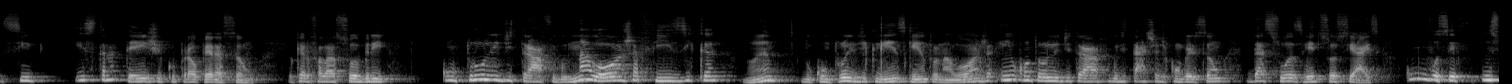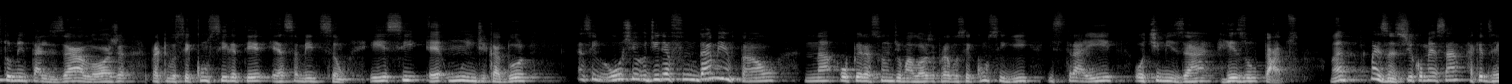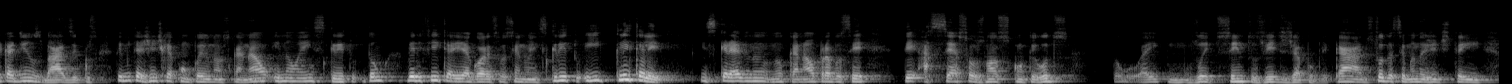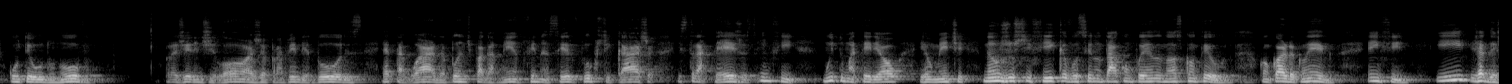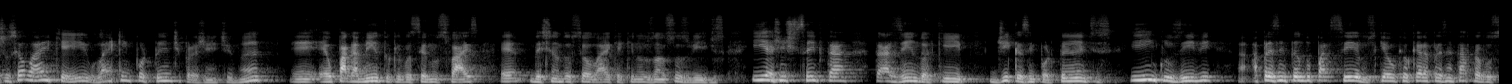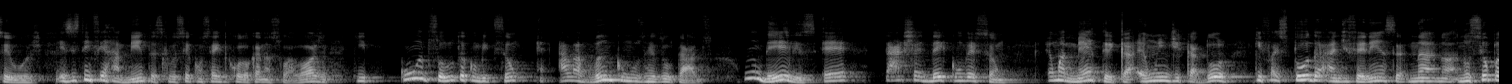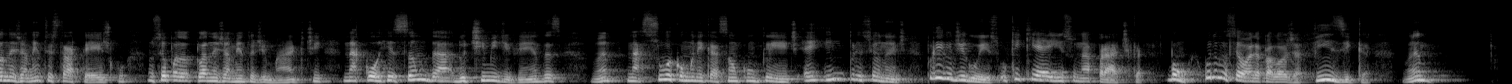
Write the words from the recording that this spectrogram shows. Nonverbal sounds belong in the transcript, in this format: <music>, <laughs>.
assim, estratégico para a operação. Eu quero falar sobre controle de tráfego na loja física, não é? no controle de clientes que entram na loja e o controle de tráfego de taxa de conversão das suas redes sociais. Como você instrumentalizar a loja para que você consiga ter essa medição? Esse é um indicador Assim, hoje eu diria fundamental na operação de uma loja para você conseguir extrair, otimizar resultados. Né? Mas antes de começar, aqueles recadinhos básicos. Tem muita gente que acompanha o nosso canal e não é inscrito. Então verifica aí agora se você não é inscrito e clica ali, inscreve no, no canal para você ter acesso aos nossos conteúdos. Estou aí com uns 800 vídeos já publicados. Toda semana a gente tem conteúdo novo para gerente de loja, para vendedores, retaguarda, plano de pagamento, financeiro, fluxo de caixa, estratégias, enfim, muito material realmente não justifica você não estar tá acompanhando o nosso conteúdo. Concorda comigo? Enfim, e já deixa o seu like aí, o like é importante para a gente, né? É, é, o pagamento que você nos faz, é deixando o seu like aqui nos nossos vídeos. E a gente sempre está trazendo aqui dicas importantes e, inclusive, apresentando parceiros, que é o que eu quero apresentar para você hoje. Existem ferramentas que você consegue colocar na sua loja que, com absoluta convicção, é, alavancam os resultados. Um deles é taxa de conversão é uma métrica, é um indicador que faz toda a diferença na, na, no seu planejamento estratégico, no seu planejamento de marketing, na correção da, do time de vendas, é? na sua comunicação com o cliente. É impressionante. Por que eu digo isso? O que, que é isso na prática? Bom, quando você olha para a loja física, não é?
